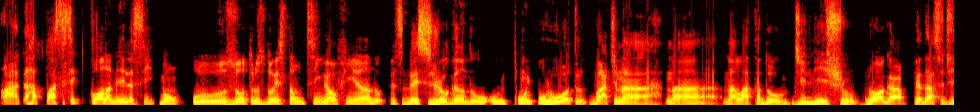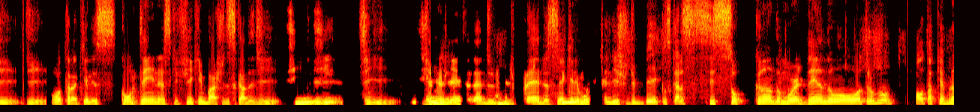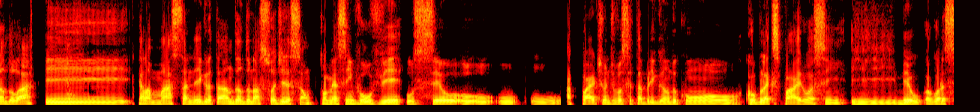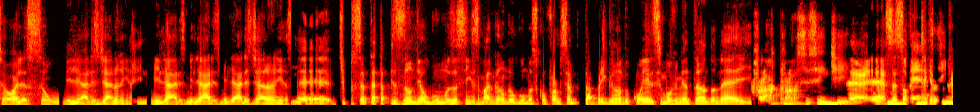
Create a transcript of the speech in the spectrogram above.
A garra passa e você cola nele assim. Bom, os outros dois estão se engalfinhando, se jogando, um, um empurra o outro, bate na, na, na lata do, de lixo, joga pedaço de, de outra, aqueles containers que ficam embaixo de escada de, Sim, sim. de, de, de Sim, emergência, né? De, de prédio, assim, aquele monte de lixo de beco, os caras se socando, mordendo um ao outro, pau tá quebrando lá e aquela massa negra tá andando na sua direção. Começa a envolver o seu, o, o, o- a parte onde você tá brigando com o, com o Black Spyro, assim. E, meu, agora você olha, são milhares de aranhas. Milhares, milhares, milhares de aranhas. É, tipo, você até tá pisando em algumas, assim, esmagando algumas, conforme você tá brigando com ele, se movimentando, né? E você sente. é, é, você só É, sente aquele, sim.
